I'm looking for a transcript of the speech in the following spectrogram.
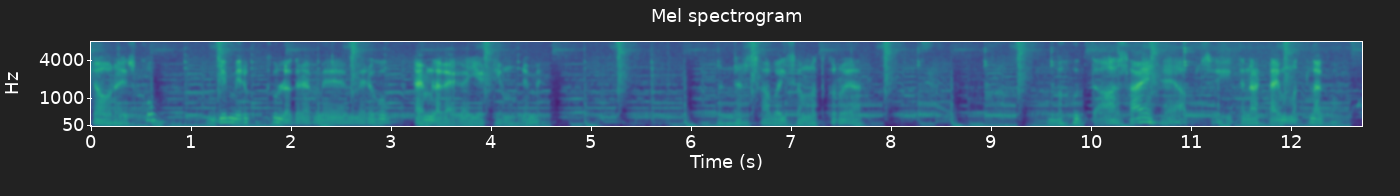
क्या हो रहा है इसको? ये मेरे को क्यों लग रहा है? मैं, मेरे को टाइम लगाएगा ये टीम होने में। बंदर साहब, ऐसा मत करो यार। बहुत आशाएँ हैं आपसे, इतना टाइम मत लगाओ।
